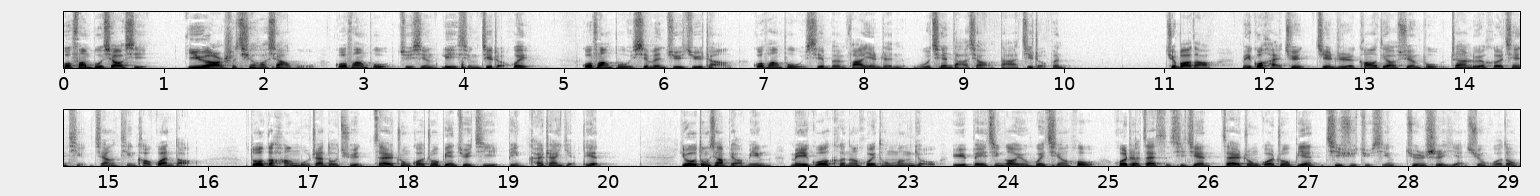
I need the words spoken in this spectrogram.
国防部消息，一月二十七号下午，国防部举行例行记者会，国防部新闻局局长、国防部新闻发言人吴谦大校答记者问。据报道，美国海军近日高调宣布，战略核潜艇将停靠关岛，多个航母战斗群在中国周边聚集并开展演练。有动向表明，美国可能会同盟友于北京奥运会前后或者在此期间，在中国周边继续举行军事演训活动。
